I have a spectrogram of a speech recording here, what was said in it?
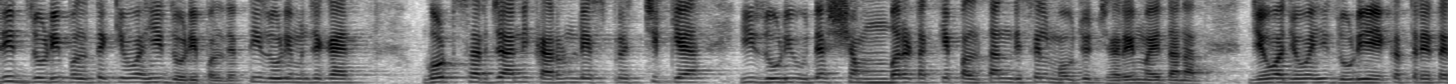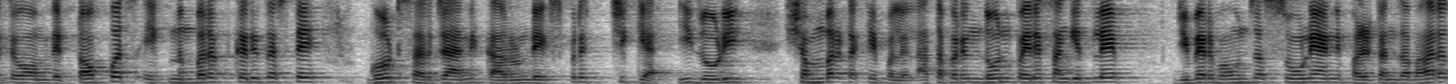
तीच जोडी पलते किंवा ही जोडी पलते. ती जोडी म्हणजे काय? गोट आणि कारुंडे डेस्प्रेस चिक्या. ही जोडी उद्या शंभर टक्के पलताना दिसेल मौजे झरे मैदानात. जेव्हा जेव्हा ही जोडी एकत्र येते तेव्हा म्हणजे टॉपच एक नंबरच करीत असते. घोट सर्जा आणि कारुंडे एक्सप्रेस चिक्या. ही जोडी शंभर टक्के पलेल आतापर्यंत दोन पैरे सांगितले. जिबेर भाऊंचा सोने आणि फलटणचा भारत.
